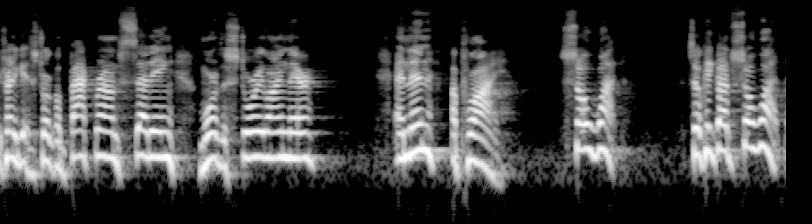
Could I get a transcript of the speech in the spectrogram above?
You're trying to get historical background, setting, more of the storyline there. And then apply. So what? Say, okay, God, so what?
